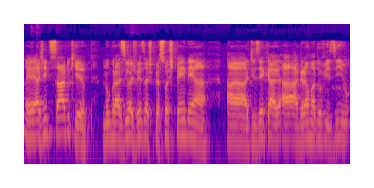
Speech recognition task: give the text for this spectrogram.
é, a gente sabe que no Brasil, às vezes, as pessoas tendem a, a dizer que a, a, grama do vizinho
